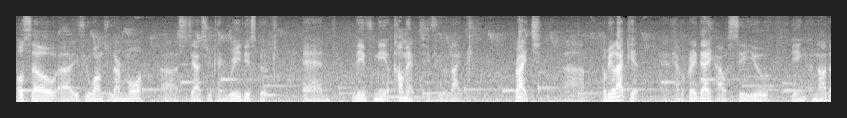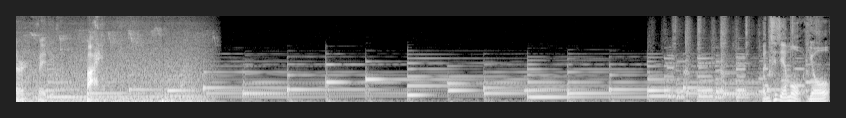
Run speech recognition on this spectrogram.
Also, uh, if you want to learn more, uh, suggest you can read this book and leave me a comment if you like. Right. Uh, hope you like it and have a great day. I will see you in another video. Bye. 本期节目由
